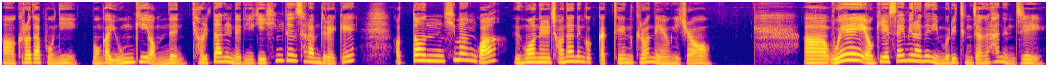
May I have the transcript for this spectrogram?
어, 그러다 보니 뭔가 용기 없는 결단을 내리기 힘든 사람들에게 어떤 희망과 응원을 전하는 것 같은 그런 내용이죠. 아, 왜 여기에 샘이라는 인물이 등장을 하는지,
